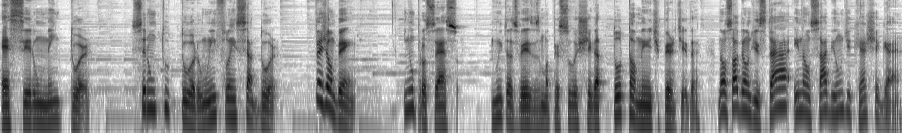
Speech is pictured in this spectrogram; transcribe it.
é ser um mentor, ser um tutor, um influenciador. Vejam bem, em um processo, muitas vezes uma pessoa chega totalmente perdida não sabe onde está e não sabe onde quer chegar.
